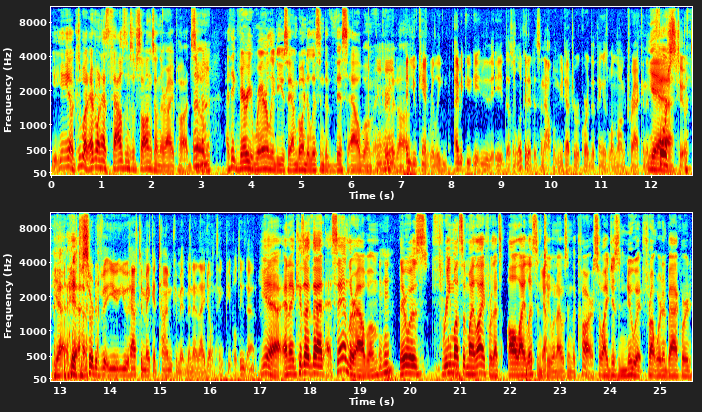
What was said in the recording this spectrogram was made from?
you, you know because what everyone has thousands of songs on their iPod, so Uh-huh. I think very rarely do you say I'm going to listen to this album and put it on. Mm-hmm. and you can't really. I mean, it, it it doesn't look at it as an album. You'd have to record the thing as one long track and then Yeah. be forced to. yeah, You yeah. have to sort of you you have to make a time commitment, and I don't think people do that. Yeah, and because that Sandler album, Mm-hmm. there was three months of my life where that's all I listened Yeah. to when I was in the car. So I just knew it frontward and backward.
